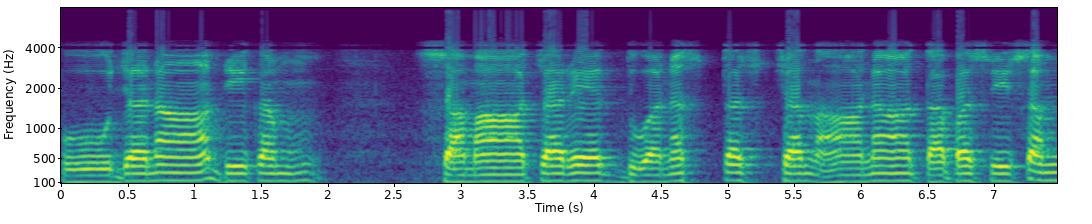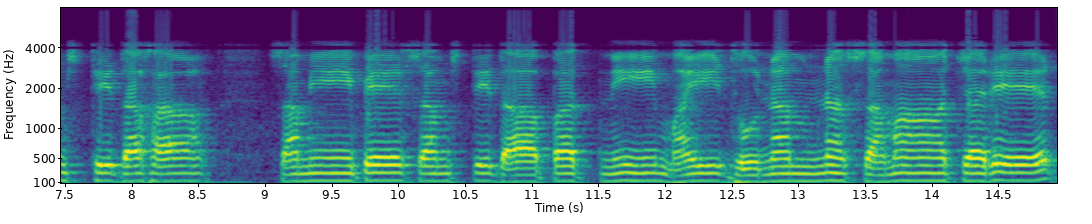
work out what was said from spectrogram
पूजनादिकम् समाचरेद्वनस्तश्च नानातपसि संस्थितः। समीपे संस्थिता पत्नी मैथुनं न समाचरेत।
